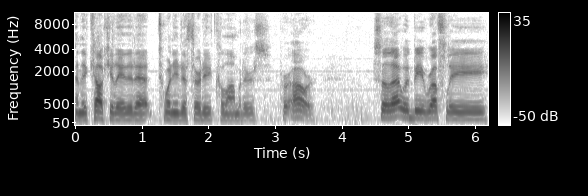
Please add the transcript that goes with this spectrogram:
and they calculated at 20 to 30 kilometers per hour. So that would be roughly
